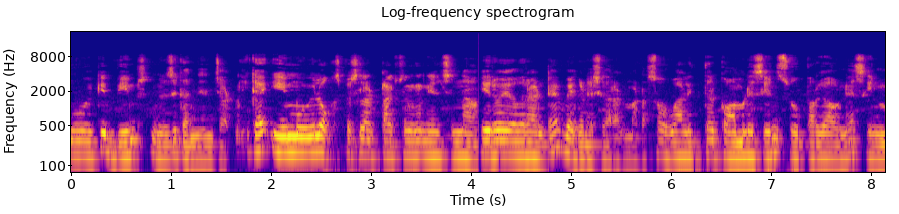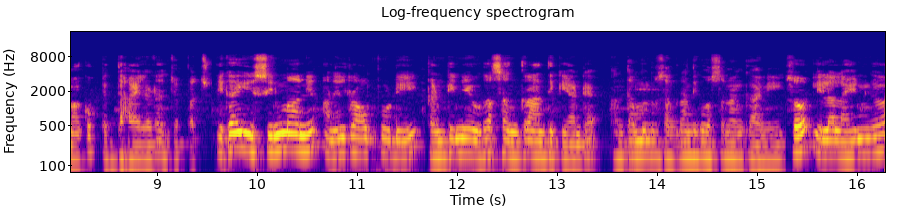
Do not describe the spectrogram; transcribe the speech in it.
మూవీకి భీమ్స్ మ్యూజిక్ అందించాడు. ఇక ఈ మూవీలో ఒక స్పెషల్ అట్రాక్షన్గా నిలిచిన హీరో ఎవరు అంటే వెంకటేశ్వర అనమాట సో వాళ్ళిద్దరు కామెడీ సీన్స్ సూపర్గా ఉన్నాయి. సినిమాకు పెద్ద హైలైట్ అని చెప్పొచ్చు. ఇక ఈ సినిమాని అనిల్ రావుపూడి కంటిన్యూ గా సంక్రాంతికి అంటే అంత ముందు సంక్రాంతికి వస్తున్నాం కానీ సో ఇలా లైన్గా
